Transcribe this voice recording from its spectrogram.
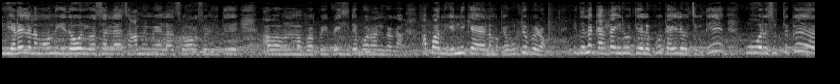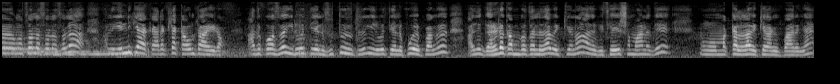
இது இடையில நம்ம வந்து ஏதோ ஒரு யோசனை சாமி மேலே ஸ்லோகம் சொல்லிக்கிட்டு அவன் நம்ம பேசிகிட்டே போகிறோம்னுக்கோங்க அப்போ அந்த எண்ணிக்கை நமக்கு விட்டு போயிடும். இதெல்லாம் கரெக்டாக இருபத்தேழு பூ கையில் வச்சுக்கிட்டு ஒவ்வொரு சுற்றுக்கு சொல்ல சொல்ல சொல்ல அந்த எண்ணிக்கை கரெக்டாக கவுண்ட் ஆகிடும் அதுக்கோசரம் இருபத்தேழு சுற்று சுற்றுறதுக்கு இருபத்தேழு பூ வைப்பாங்க. அது கருட கம்பத்தில் தான் வைக்கணும். அது விசேஷமானது. மக்களெல்லாம் மக்கள் எல்லாம் வைக்கிறாங்க பாருங்கள்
